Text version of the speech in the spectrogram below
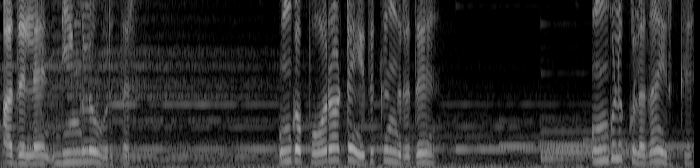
அதுல நீங்களும் ஒருத்தர். உங்க போராட்டம் எதுக்குங்கிறது உங்களுக்குள்ள தான் இருக்கு.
